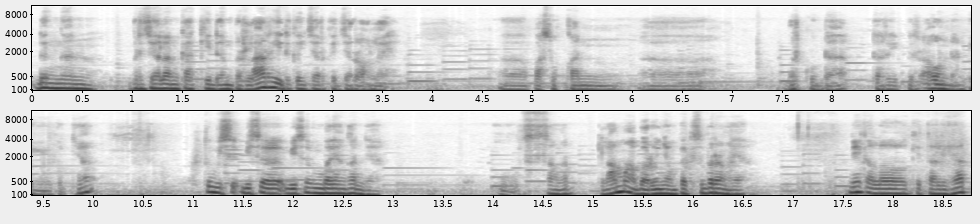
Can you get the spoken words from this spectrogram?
dengan berjalan kaki dan berlari dikejar-kejar oleh uh, pasukan uh, berkuda dari Firaun dan pengikutnya itu bisa bisa bisa membayangkan ya. Uh, sangat lama baru nyampe ke seberang ya. Ini kalau kita lihat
